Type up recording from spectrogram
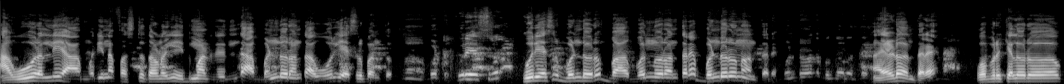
ಆ ಊರಲ್ಲಿ ಆ ಮರಿನ ಫಸ್ಟ್ ತಗೊಂಡೋಗಿ ಇದ್ ಮಾಡಿದ್ರಿಂದ ಆ ಬಂಡೂರು ಅಂತ ಆ ಊರಿಗೆ ಹೆಸರು ಬಂತು. ಬಟ್ ಕುರಿ ಹೆಸರು? ಹೆಸರು ಬಂಡೂರು ಬ- ಬನ್ನೂರು ಅಂತಾರೆ ಬಂಡೂರುನು ಅಂತಾರೆ. ಬಂಡೂರು ಅಂತ ಬನ್ನೂರು ಅಂತ ಆ, ಎರಡು ಅಂತಾರೆ. ಒಬ್ರು ಕೆಲವರು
